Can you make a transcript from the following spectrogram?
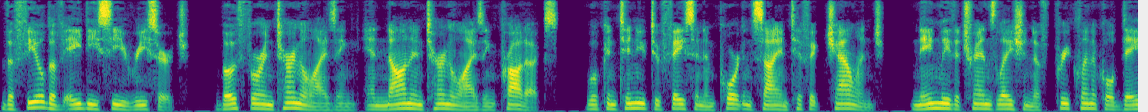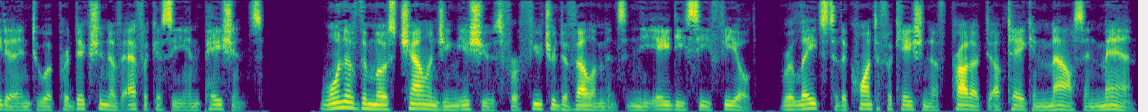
The field of ADC research, both for internalizing and non-internalizing products, will continue to face an important scientific challenge, namely the translation of preclinical data into a prediction of efficacy in patients. One of the most challenging issues for future developments in the ADC field relates to the quantification of product uptake in mouse and man,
